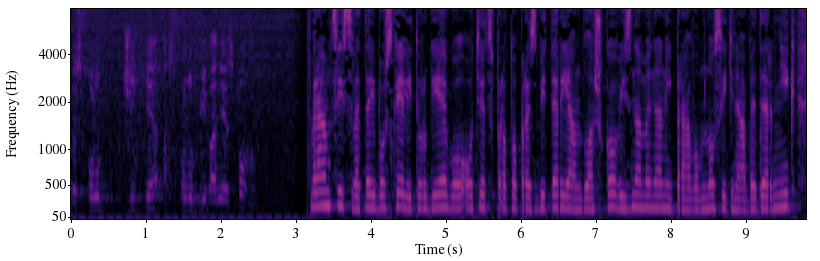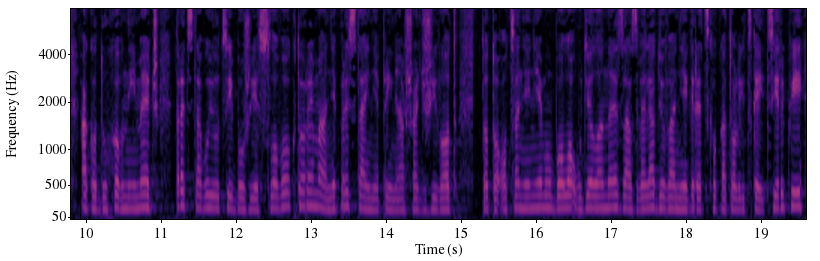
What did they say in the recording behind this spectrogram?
To je spolužitie a spolubývanie s Bohom. V rámci Svetej božskej liturgie bol otec protopresbyter Jan Blaško vyznamenaný právom nosiť nábederník ako duchovný meč, predstavujúci Božie slovo, ktoré má neprestajne prinášať život. Toto ocenenie mu bolo udelené za zveľaďovanie grecko-katolíckej cirkvi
